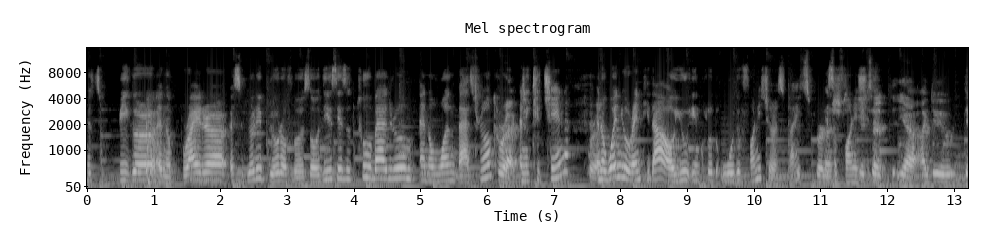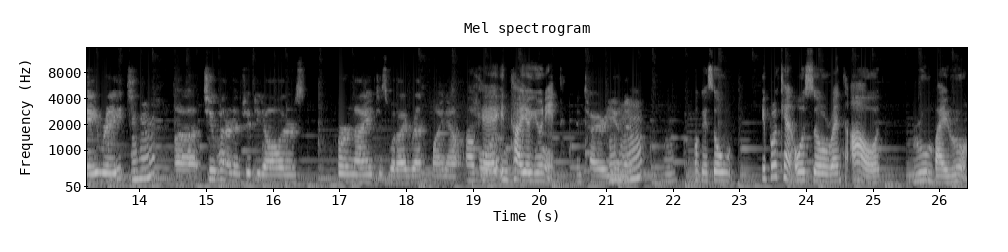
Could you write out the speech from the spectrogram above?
it's bigger and brighter. It's really beautiful. So this is a two bedroom and a one bathroom Correct. and a kitchen. Correct. And when you rent it out, you include all the furniture, right? it's furnished. furnished. It's a yeah. I do day rate. Mm-hmm. Uh, Two hundred and fifty dollars per night is what I rent mine out Okay, for entire unit. entire Mhm. unit. Mhm. Okay, so people can also rent out room by room.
